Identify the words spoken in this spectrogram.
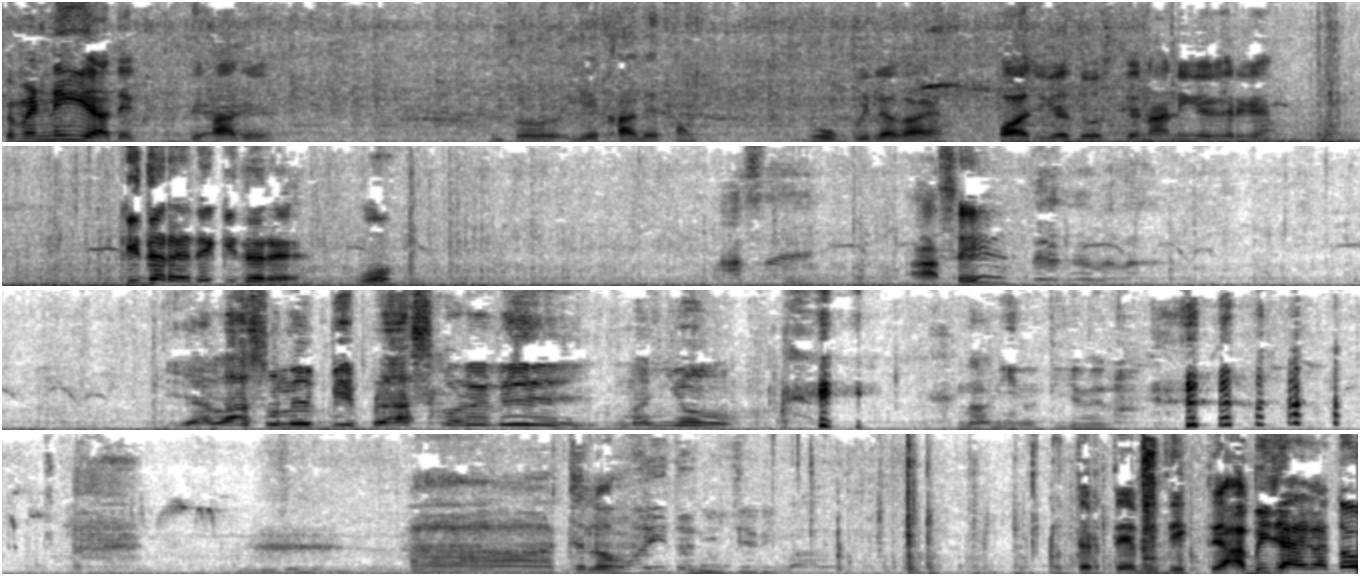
पेमेंट नहीं किया देख दिखा दे तो ये खा लेता हूँ भूख भी लगा है पहुंच गया दोस्त के नानी के घर के किधर है रे किधर है वो आसे এলা শুনে ব্রাশ করে রে নানিও নানি হতি है मेरा चलो। तो नीचे उतरते अभी देखते अभी जाएगा तो?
